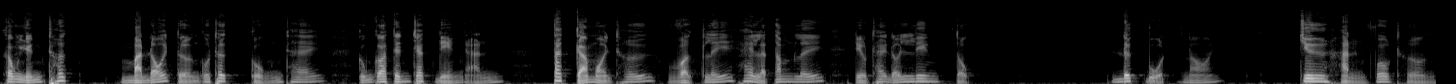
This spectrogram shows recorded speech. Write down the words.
Không những thức, mà đối tượng của thức cũng thế cũng có tính chất điện ảnh. Tất cả mọi thứ, vật lý hay là tâm lý đều thay đổi liên tục. Đức Bụt nói, chư hành vô thường,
